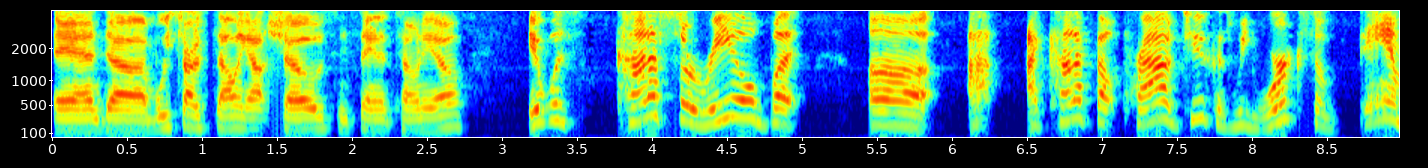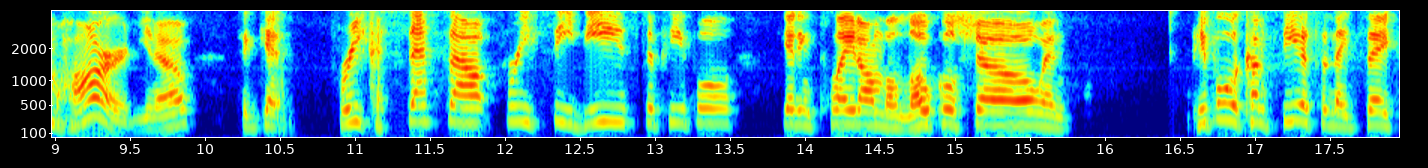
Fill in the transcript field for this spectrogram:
and uh, we started selling out shows in San Antonio. It was kind of surreal, but uh, I, I kind of felt proud too because we'd worked so damn hard, you know, to get free cassettes out, free CDs to people, getting played on the local show, and people would come see us and they'd say,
